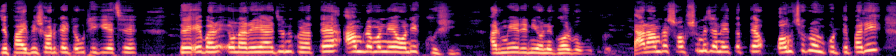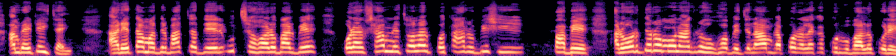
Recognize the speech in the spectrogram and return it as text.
যে ফাইভে সরকারিটা উঠে গিয়েছে। তো এবার ওনার এই আয়োজন করাতে আমরা মানে অনেক খুশি আর মেয়ের নিয়ে অনেক গর্ববোধ করি। আর আমরা সবসময় যেন এটাতে অংশগ্রহণ করতে পারি, আমরা এটাই চাই। আর এতে আমাদের বাচ্চাদের উৎসাহ আরও বাড়বে, ওরা সামনে চলার পথ আরও বেশি পাবে আর ওদেরও মন আগ্রহ হবে যে না আমরা পড়ালেখা করব ভালো করে।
